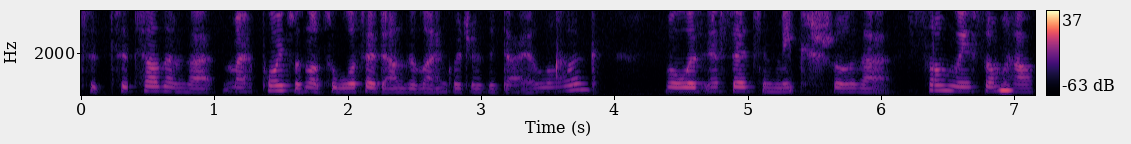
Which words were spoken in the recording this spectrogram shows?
to, to tell them that my point was not to water down the language or the dialogue, but was instead to make sure that some way, somehow,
